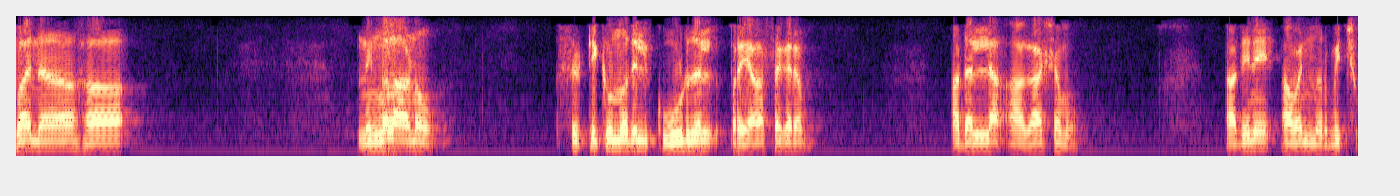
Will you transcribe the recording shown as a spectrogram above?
بناها നിങ്ങളാണോ സൃഷ്ടിക്കുന്നതിൽ കൂടുതൽ പ്രയാസകരം അതല്ല ആകാശമോ അതിനെ അവൻ നിർമ്മിച്ചു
